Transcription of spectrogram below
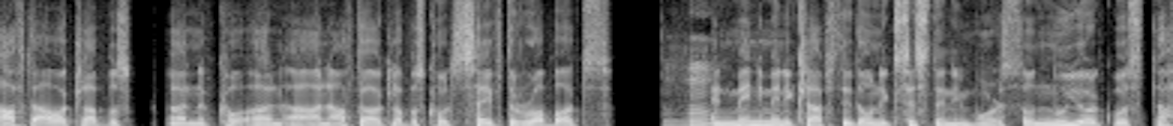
After our club was uh, an, an, an after our club was called Save the Robots, hmm and many many clubs they don't exist anymore. So New York was the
